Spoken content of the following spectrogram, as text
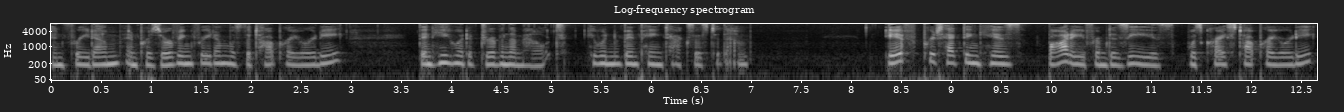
and freedom and preserving freedom was the top priority, then he would have driven them out. He wouldn't have been paying taxes to them. If protecting his body from disease was Christ's top priority,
